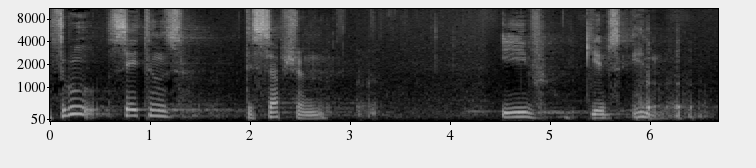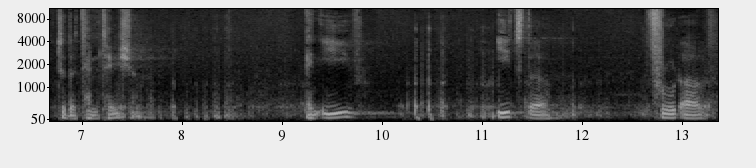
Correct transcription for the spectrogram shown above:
Through Satan's deception, Eve gives in to the temptation. And Eve eats the fruit of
